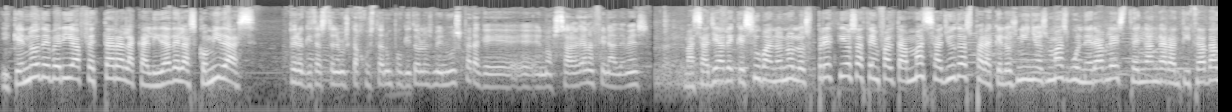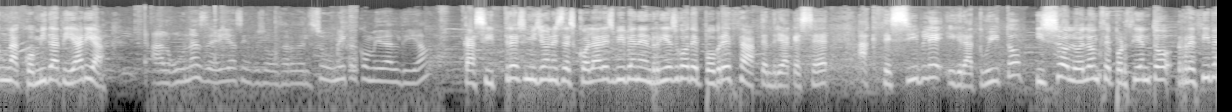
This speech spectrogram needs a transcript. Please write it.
Y que no debería afectar a la calidad de las comidas pero quizás tenemos que ajustar un poquito los menús para que eh, nos salgan a final de mes. Más allá de que suban o no los precios, hacen falta más ayudas para que los niños más vulnerables tengan garantizada una comida diaria. Algunas de ellas incluso gozar de su única comida al día. Casi 3 millones de escolares viven en riesgo de pobreza. Tendría que ser accesible y gratuito. Y solo el 11% reciben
